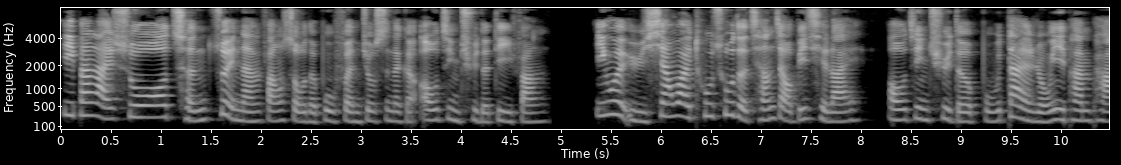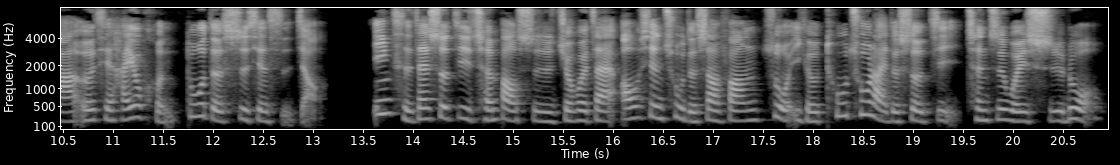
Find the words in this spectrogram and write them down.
一般来说，城最难防守的部分就是那个凹进去的地方，因为与向外突出的墙角比起来，凹进去的不但容易攀爬，而且还有很多的视线死角。因此，在设计城堡时，就会在凹陷处的上方做一个凸出来的设计，称之为石落。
